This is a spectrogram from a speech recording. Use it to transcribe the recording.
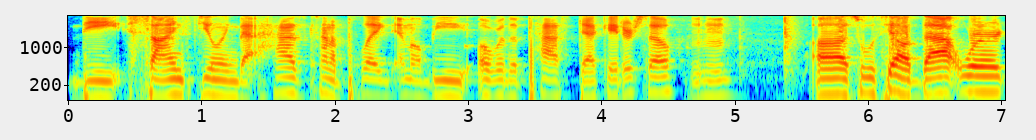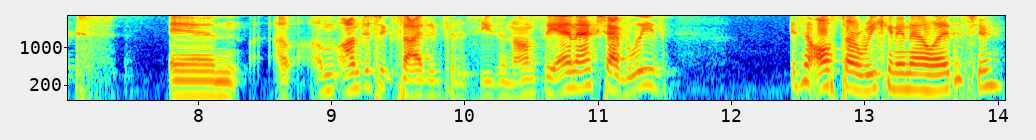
the sign stealing that has kind of plagued MLB over the past decade or so. Mm-hmm. Uh, so we'll see how that works, and I- I'm, I'm just excited for the season, honestly. And actually, I believe isn't All Star Weekend in LA this year?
